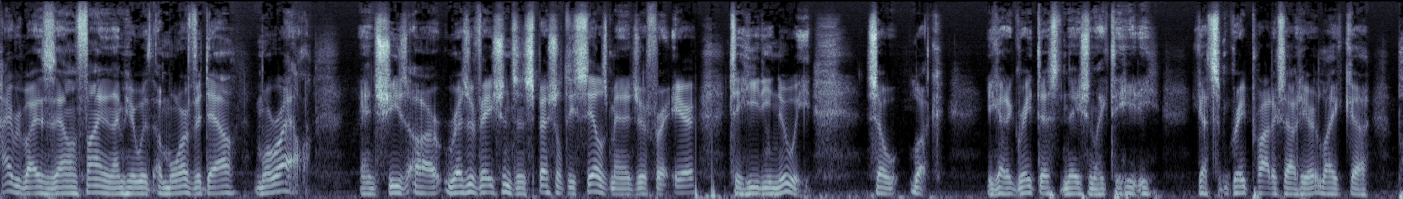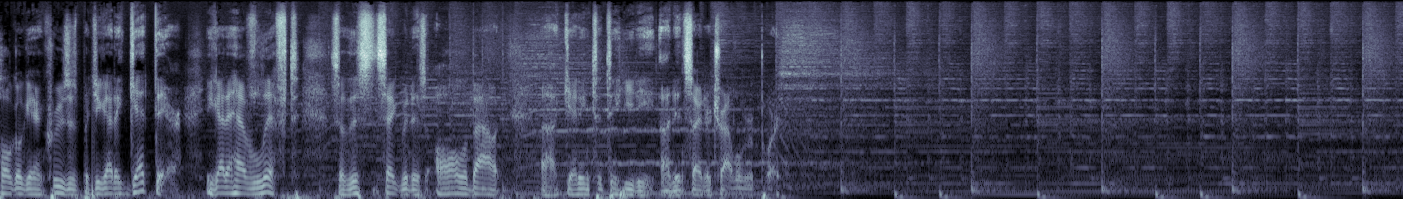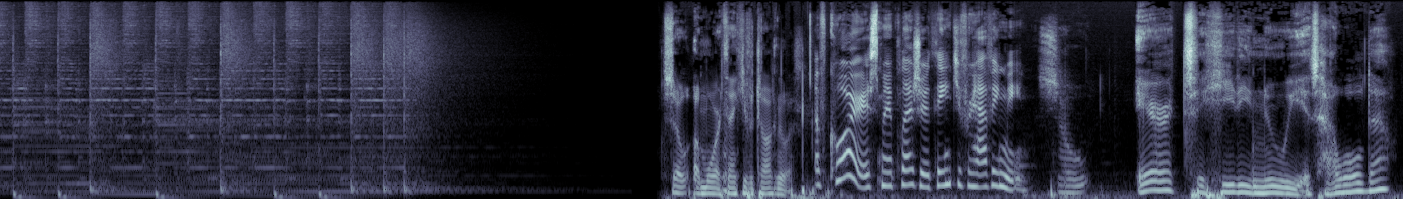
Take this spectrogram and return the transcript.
Hi, everybody. This is Alan Fine, and I'm here with Amor Vidal Morrell. And she's our reservations and specialty sales manager for Air Tahiti Nui. So, look, you got a great destination like Tahiti. You got some great products out here like uh, Paul Gauguin Cruises, but you got to get there. You got to have lift. So, this segment is all about uh, getting to Tahiti on Insider Travel Report. So, Amor, thank you for talking to us. Of course, my pleasure. Thank you for having me. So, Air Tahiti Nui is how old now?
